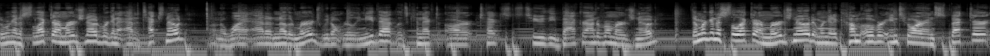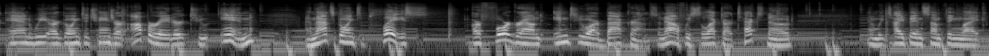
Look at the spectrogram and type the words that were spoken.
Then we're gonna select our merge node. We're gonna add a text node. I don't know why I added another merge. We don't really need that. Let's connect our text to the background of our merge node. Then we're gonna select our merge node and we're gonna come over into our inspector and we are going to change our operator to in, and that's going to place our foreground into our background. So now if we select our text node and we type in something like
